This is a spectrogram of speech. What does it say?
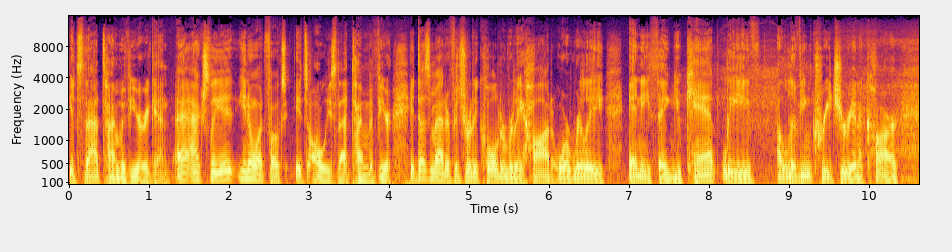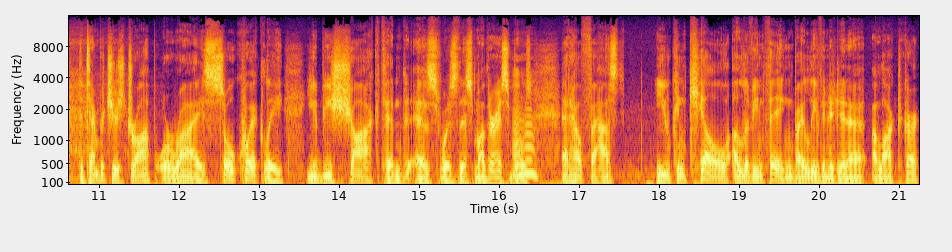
it's that time of year again. Actually, it, you know what, folks? It's always that time of year. It doesn't matter if it's really cold or really hot or really anything. You can't leave a living creature in a car. The temperatures drop or rise so quickly, you'd be shocked, and as was this mother, I suppose, mm-hmm. at how fast you can kill a living thing by leaving it in a, a locked car.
